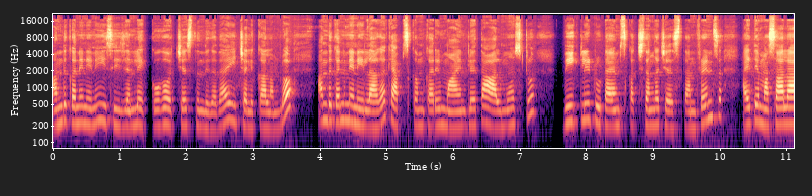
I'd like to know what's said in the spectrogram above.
అందుకని నేను ఈ సీజన్లో ఎక్కువగా వచ్చేస్తుంది కదా ఈ చలికాలంలో. అందుకని నేను ఇలాగా క్యాప్సికమ్ కర్రీ మా ఇంట్లో అయితే ఆల్మోస్ట్ వీక్లీ టూ టైమ్స్ ఖచ్చితంగా చేస్తాను ఫ్రెండ్స్. అయితే మసాలా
